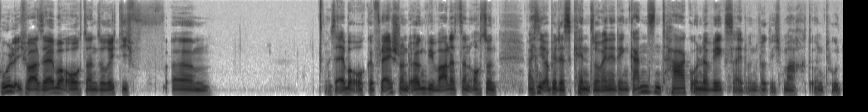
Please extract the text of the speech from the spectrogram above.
cool. Ich war selber auch dann so richtig ähm, selber auch geflasht und irgendwie war das dann auch so ein, weiß nicht, ob ihr das kennt, so wenn ihr den ganzen Tag unterwegs seid und wirklich macht und tut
